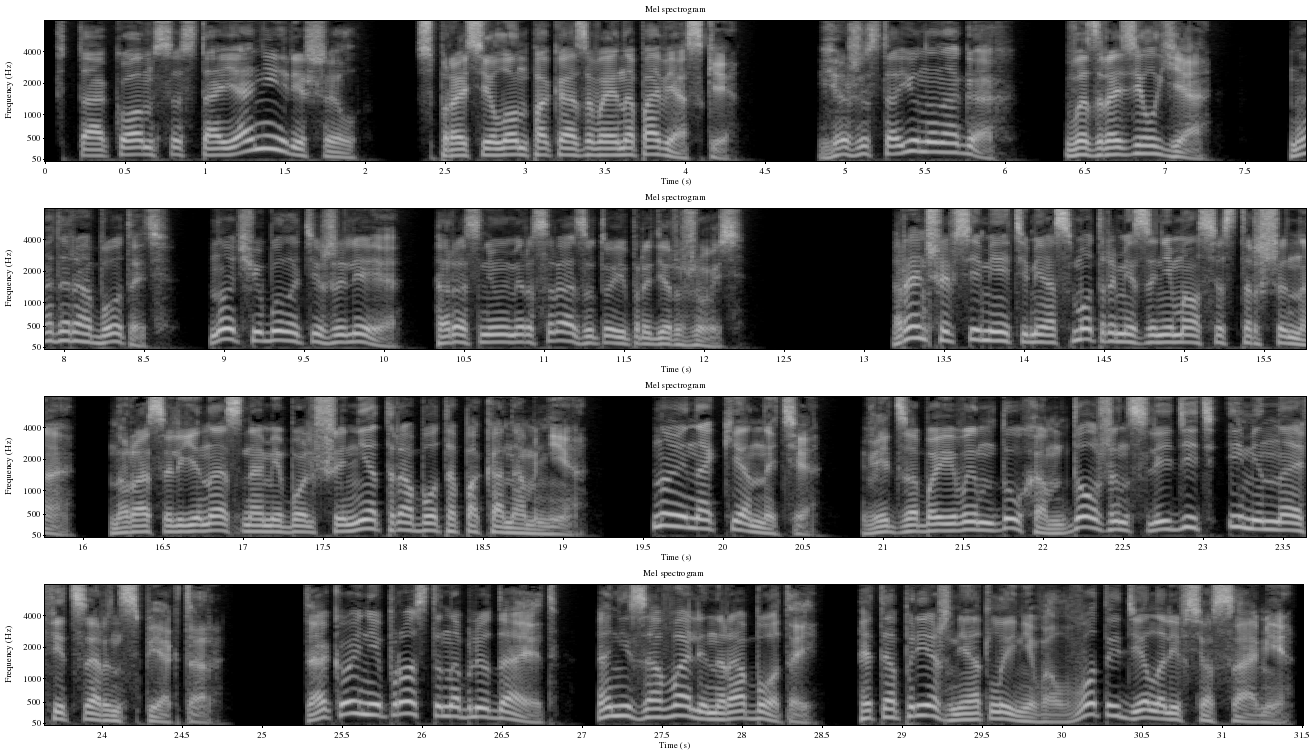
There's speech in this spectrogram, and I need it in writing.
«В таком состоянии решил?» — спросил он, показывая на повязки. «Я же стою на ногах», — возразил я. «Надо работать. Ночью было тяжелее, а раз не умер сразу, то и продержусь». Раньше всеми этими осмотрами занимался старшина, но раз Ильина с нами больше нет, работа пока на мне. Ну и на Кеннете, ведь за боевым духом должен следить именно офицер-инспектор. Такой не просто наблюдает, а не завален работой. Это прежний отлынивал, вот и делали все сами.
